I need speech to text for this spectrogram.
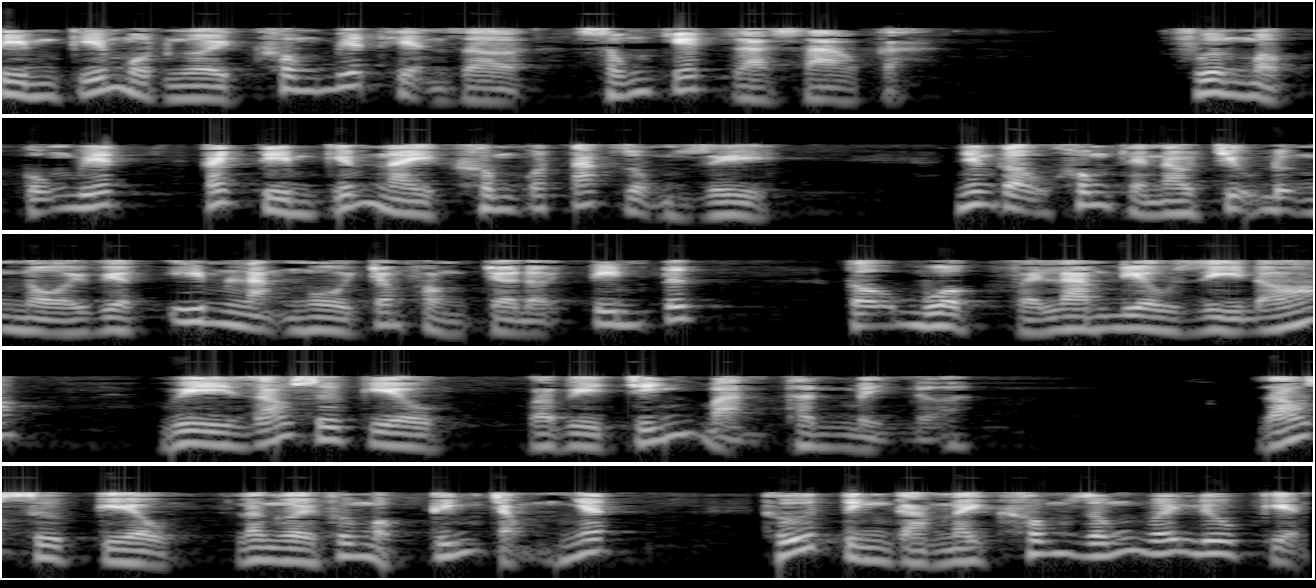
tìm kiếm một người không biết hiện giờ sống chết ra sao cả. Phương Mộc cũng biết cách tìm kiếm này không có tác dụng gì, nhưng cậu không thể nào chịu đựng nổi việc im lặng ngồi trong phòng chờ đợi tin tức. Cậu buộc phải làm điều gì đó, vì giáo sư Kiều và vì chính bản thân mình nữa. Giáo sư Kiều là người Phương Mộc kính trọng nhất. Thứ tình cảm này không giống với Lưu Kiện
